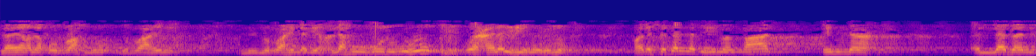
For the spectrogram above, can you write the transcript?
لا يغلق الرهن بالراهن بالراهن الذي له غنمه وعليه غرمه هذا استدل به من قال إن اللبن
